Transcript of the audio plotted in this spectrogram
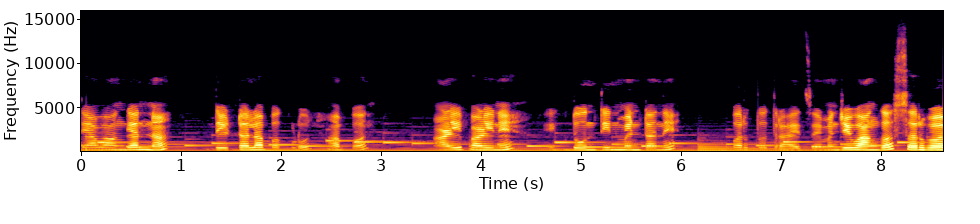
त्या वांग्यांना देटाला पकडून आपण आळीपाळीने एक दोन तीन मिनिटाने परतत राहायचं आहे म्हणजे वांग सर्व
